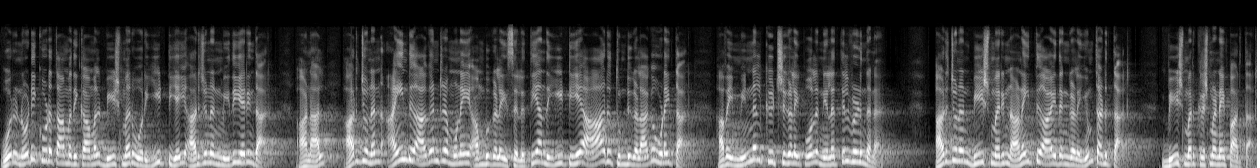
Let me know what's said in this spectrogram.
ஒரு நொடி கூட தாமதிக்காமல் பீஷ்மர் ஒரு ஈட்டியை அர்ஜுனன் மீது எறிந்தார். ஆனால் அர்ஜுனன் ஐந்து அகன்ற முனை அம்புகளை செலுத்தி அந்த ஈட்டியை ஆறு துண்டுகளாக உடைத்தார். அவை மின்னல் கீற்றுகளைப் போல நிலத்தில் விழுந்தன. அர்ஜுனன் பீஷ்மரின் அனைத்து ஆயுதங்களையும் தடுத்தார். பீஷ்மர் கிருஷ்ணனை பார்த்தார்.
